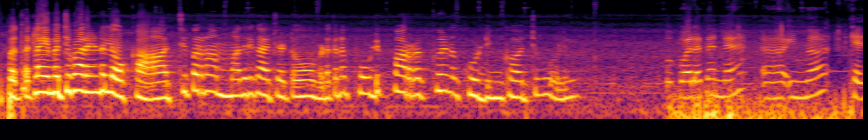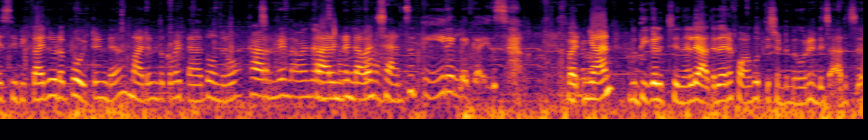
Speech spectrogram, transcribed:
ഇപ്പോഴത്തെ ക്ലൈമറ്റ് പറയണ്ടല്ലോ. കാറ്റ് പറഞ്ഞ അമ്മാതിരി കാറ്റാട്ടോ ഇവിടെ തന്നെ പൊടി പറക്കുകയാണ് കൊടിങ്കാറ്റ് പോലെ. അതുപോലെ തന്നെ ഇന്ന് കെ സി ബിക്കാർ ഇവിടെ പോയിട്ടുണ്ട്. മരം ഇതൊക്കെ വെട്ടാനാ തോന്നുന്നു. കറണ്ട് ഉണ്ടാവാൻ കറണ്ട് ഉണ്ടാവാൻ ചാൻസ് തീരില്ല കൈസ് ബട്ട് ഞാൻ ബുദ്ധി കളിച്ച് ഇന്നലെ രാത്രി തന്നെ ഫോൺ കുത്തിച്ചിട്ടുണ്ട് നൂറുണ്ട് ചാർജ്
